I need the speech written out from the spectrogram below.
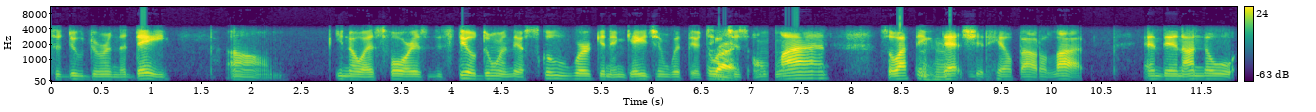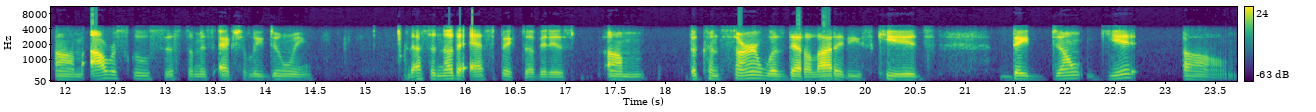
to do during the day. Um, you know, as far as still doing their schoolwork and engaging with their teachers right. online. So I think mm-hmm. that should help out a lot. And then I know um, our school system is actually doing. That's another aspect of it is um, the concern was that a lot of these kids they don't get um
